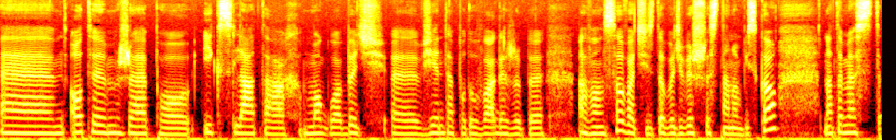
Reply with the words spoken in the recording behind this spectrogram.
e, o tym, że po x latach mogła być wzięta pod uwagę, żeby awansować i zdobyć wyższe stanowisko. Natomiast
